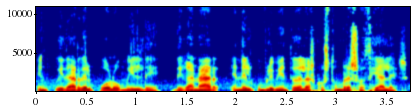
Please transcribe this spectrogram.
en cuidar del pueblo humilde, de ganar en el cumplimiento de las costumbres sociales.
